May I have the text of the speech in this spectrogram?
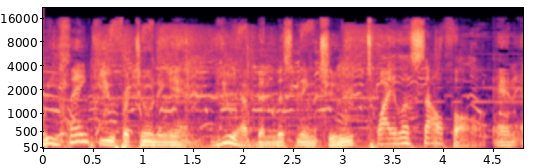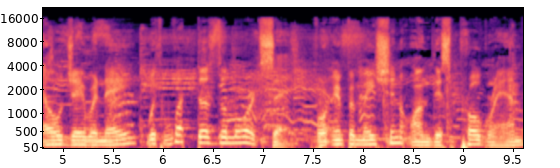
We thank you for tuning in. You have been listening to Twyla Southall and LJ Renee with What Does the Lord Say? For information on this program,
